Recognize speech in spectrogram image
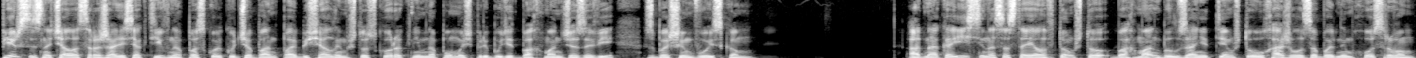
Пирсы сначала сражались активно, поскольку Джабан пообещал им, что скоро к ним на помощь прибудет Бахман Джазави с большим войском. Однако истина состояла в том, что Бахман был занят тем, что ухаживал за больным Хосровым,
